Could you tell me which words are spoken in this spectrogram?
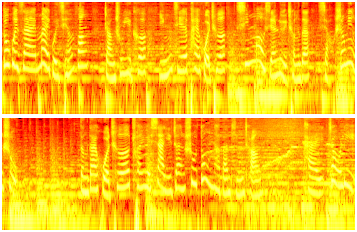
都会在麦轨前方长出一棵迎接派火车新冒险旅程的小生命树。等待火车穿越下一站树洞那般平常，派照例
